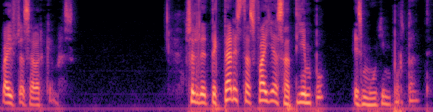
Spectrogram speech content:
vaya usted a saber qué más. Sea, el detectar estas fallas a tiempo es muy importante.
